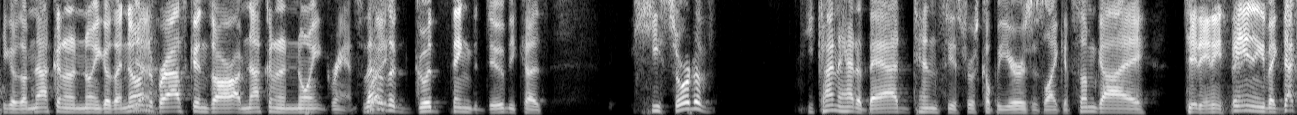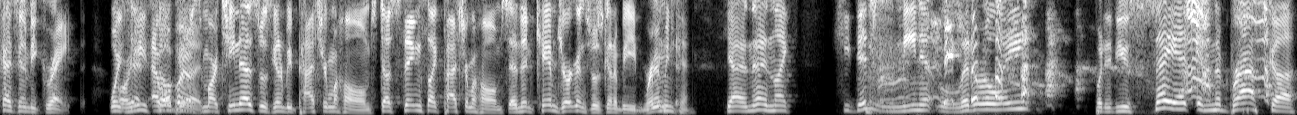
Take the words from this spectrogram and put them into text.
he goes, "I'm not going to anoint." He goes, "I know Yeah. Nebraskans are. I'm not going to anoint Grant." So that was a good thing to do because he sort of he kind of had a bad tendency his first couple years. Is like if some guy did anything. anything like that guy's going to be great. Well, he or said he's so it was good. Martinez was going to be Patrick Mahomes, does things like Patrick Mahomes, and then Cam Jurgens was going to be Rimington. Rimington. Yeah, and then like he didn't mean it literally, but if you say it in Nebraska,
